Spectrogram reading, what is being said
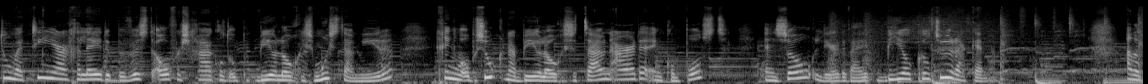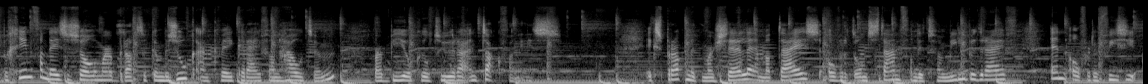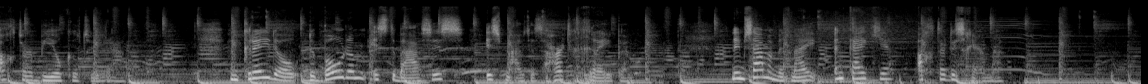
Toen wij tien jaar geleden bewust overschakelden op biologisch moestuinieren, gingen we op zoek naar biologische tuinaarde en compost. En zo leerden wij biocultura kennen. Aan het begin van deze zomer bracht ik een bezoek aan kwekerij van Houtem, waar biocultura een tak van is. Ik sprak met Marcelle en Matthijs over het ontstaan van dit familiebedrijf en over de visie achter biocultura. Hun credo, de bodem is de basis, is me uit het hart gegrepen. Neem samen met mij een kijkje achter de schermen.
